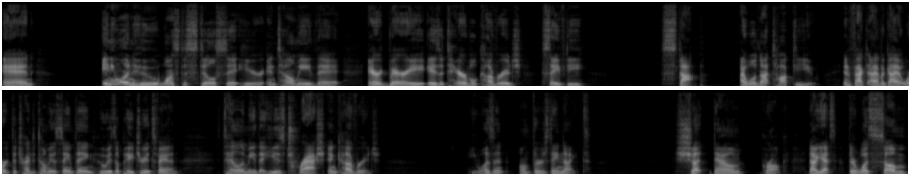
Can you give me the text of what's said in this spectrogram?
and anyone who wants to still sit here and tell me that Eric Berry is a terrible coverage safety, stop. I will not talk to you. In fact, I have a guy at work that tried to tell me the same thing who is a Patriots fan, telling me that he is trash in coverage. He wasn't on Thursday night. Shut down Gronk. Now, yes, there was some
